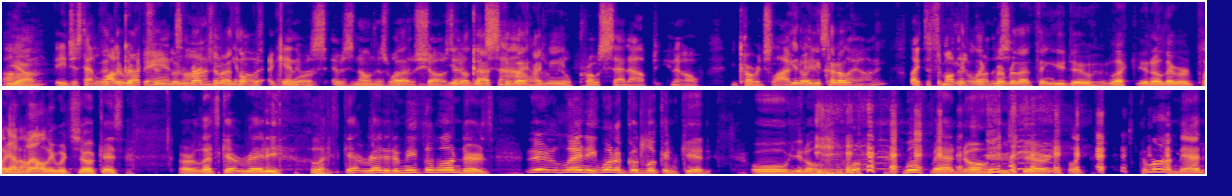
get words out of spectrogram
Yeah. Um, he just had a The lot of good the bands on. direction and, I thought know, again, it was it was known as one of those shows you know, that's the way- I mean- real pro setup. You know, encourage live you know, you could to play on it, like the Smothers you know, like Brothers. remember that thing you do, like you know they were playing Yeah, the well- Hollywood showcase, or let's get ready, let's get ready to meet the wonders. There's Lenny, what a good-looking kid. Oh, you know, Wolfman, no, too scary. Like, come on, man,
